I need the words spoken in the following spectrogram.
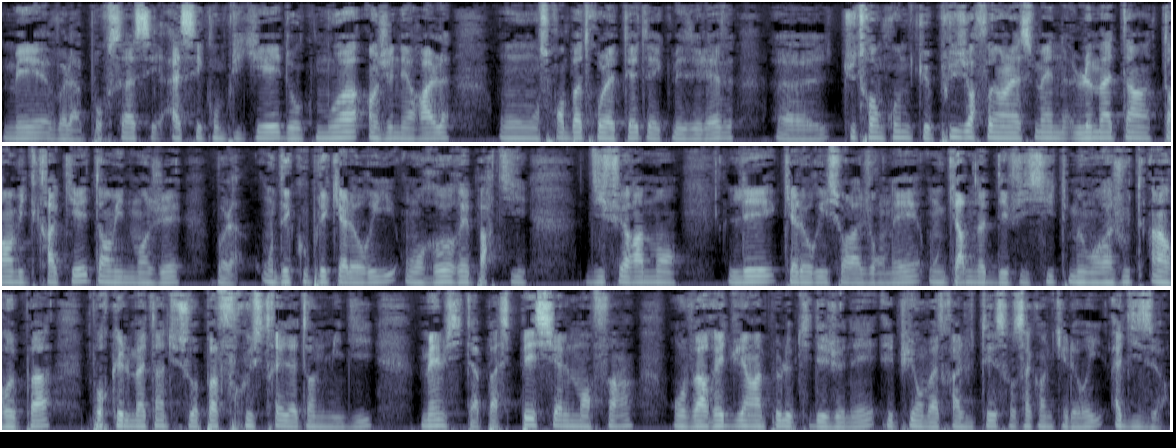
Mais voilà, pour ça c'est assez compliqué. Donc moi, en général, on se prend pas trop la tête avec mes élèves. Euh, tu te rends compte que plusieurs fois dans la semaine, le matin, tu as envie de craquer, tu as envie de manger. Voilà, on découpe les calories, on répartit différemment les calories sur la journée, on garde notre déficit, mais on rajoute un repas pour que le matin tu sois pas frustré d'attendre midi, même si t'as pas spécialement faim, on va réduire un peu le petit déjeuner et puis on va te rajouter 150 calories à 10 heures.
